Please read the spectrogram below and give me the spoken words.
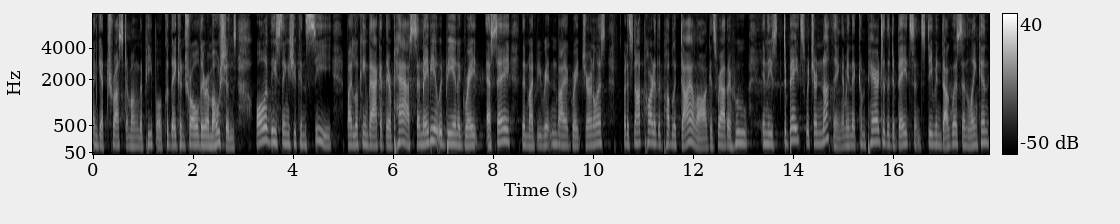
and get trust among the people? Could they control their emotions? All of these things you can see by looking back at their pasts. And maybe it would be in a great essay that might be written by a great journalist, but it's not part of the public dialogue. It's rather who, in these debates, which are nothing. I mean, that compared to the debates in Stephen Douglas and Lincoln,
